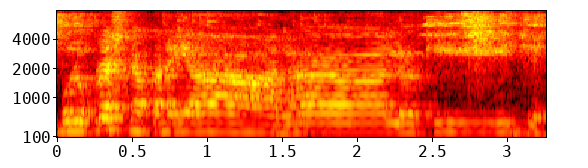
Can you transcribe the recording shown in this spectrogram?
બોલો કૃષ્ણ કનૈયા લાલ કી જય.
